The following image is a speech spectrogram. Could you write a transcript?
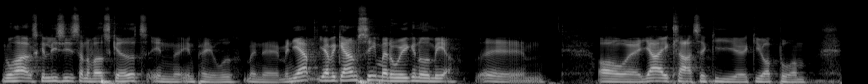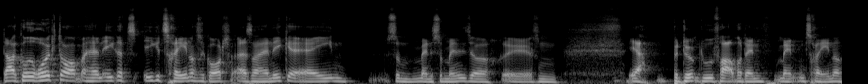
Nu har jeg skal lige sige, at han har været skadet en, en periode. Men, øh, men ja, jeg vil gerne se Madueke noget mere. Øh, og øh, jeg er ikke klar til at give, øh, give op på ham. Der er gået rygter om, at han ikke, ikke træner så godt. Altså han ikke er en, som man som manager øh, sådan, ja, bedømt ud fra, hvordan manden træner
